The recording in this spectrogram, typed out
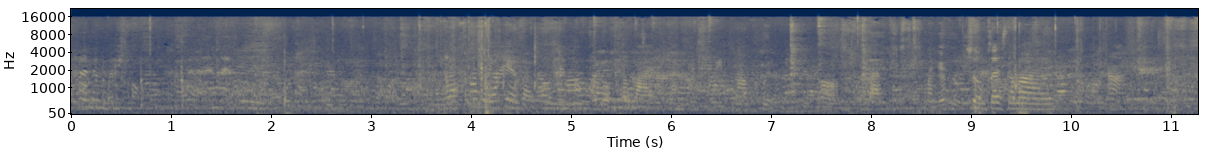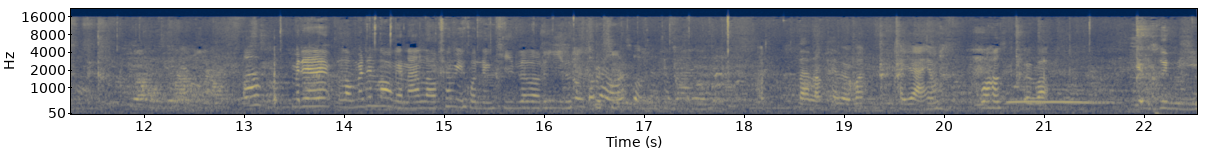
ผ้าทำไมย แล้วถ้าเราเปลี่ยนแบบว่ามันสะดวกสบายในการใช้ชีวิตมากขึ้นก็แบบมัน ก็คือสวมใส่สบายอะป้าไม่ได้เราไม่ได้ลอกกันนะ เราแค่มีคนหนึ่งคิดแล้วเราได้ยินมันก็แปลว่าสวมใส่สบายแต่เราแค่แบบว่าขยายให้มันกว้างแบบว่าเยอะขึ้นนี้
